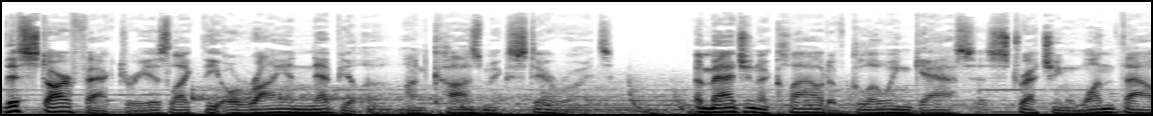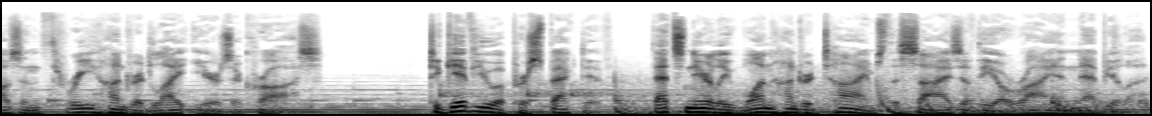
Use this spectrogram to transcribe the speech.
This star factory is like the Orion Nebula on cosmic steroids. Imagine a cloud of glowing gases stretching 1,300 light-years across. To give you a perspective, that's nearly 100 times the size of the Orion Nebula.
